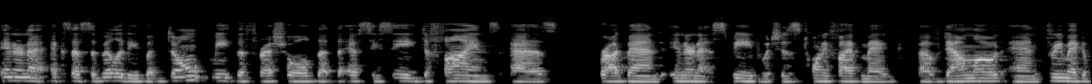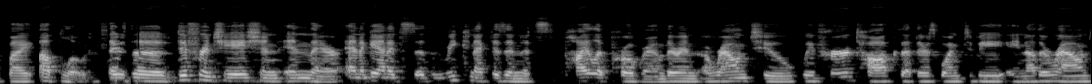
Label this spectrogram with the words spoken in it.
internet accessibility but don't meet the threshold that the FCC defines as broadband internet speed, which is 25 meg of download and three megabyte upload. There's a differentiation in there. And again, it's uh, Reconnect is in its pilot program. They're in a round two. We've heard talk that there's going to be another round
